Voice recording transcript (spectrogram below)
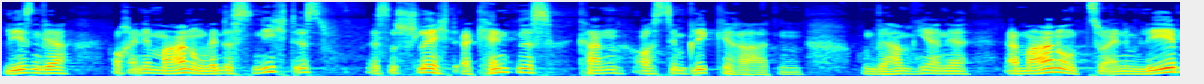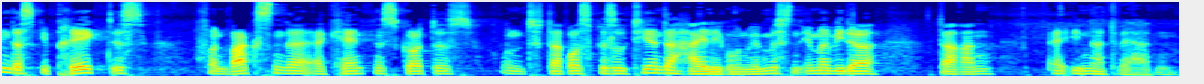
lesen wir auch eine Mahnung. Wenn das nicht ist, es ist schlecht. Erkenntnis kann aus dem Blick geraten. Und wir haben hier eine Ermahnung zu einem Leben, das geprägt ist von wachsender Erkenntnis Gottes und daraus resultierender Heiligung. Wir müssen immer wieder daran erinnert werden.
